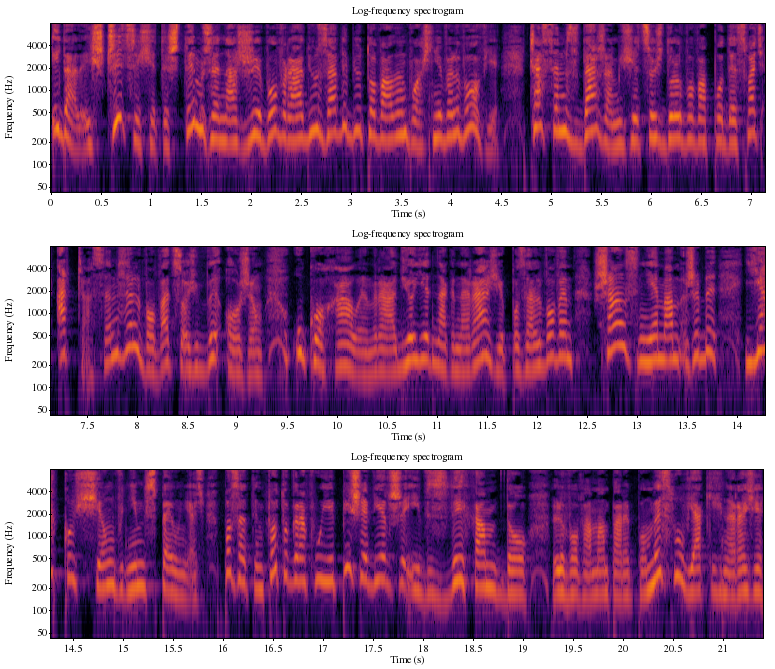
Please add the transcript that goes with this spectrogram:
I dalej, szczycę się też tym, że na żywo w radiu zadebiutowałem właśnie w Lwowie. Czasem zdarza mi się coś do Lwowa podesłać, a czasem z Lwowa coś wyorzę. Ukochałem radio, jednak na razie poza Lwowem szans nie mam, żeby jakoś się w nim spełniać. Poza tym fotografuję, piszę wiersze i wzdycham do Lwowa. Mam parę pomysłów, jakich na razie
